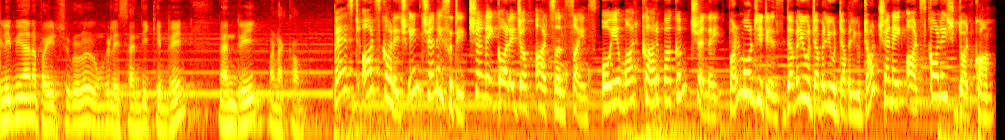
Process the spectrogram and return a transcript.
எளிமையான பயிற்சிகளோடு உங்களை சந்திக்கின்றேன் நன்றி வணக்கம் Best Arts College in Chennai City. Chennai College of Arts and Science. OMR Karapakam, Chennai. For more details, www.chennaiartscollege.com.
